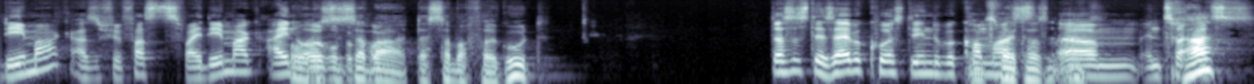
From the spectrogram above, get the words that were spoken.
D-Mark, also für fast 2 D-Mark, 1 oh, Euro ist bekommen. Aber, das ist aber voll gut. Das ist derselbe Kurs, den du bekommen in hast. Ähm, in Krass.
